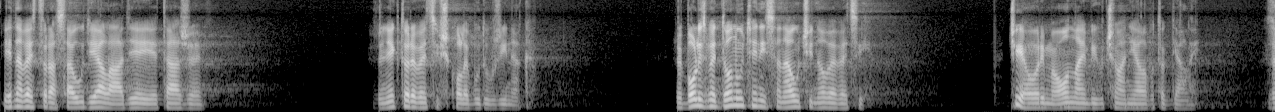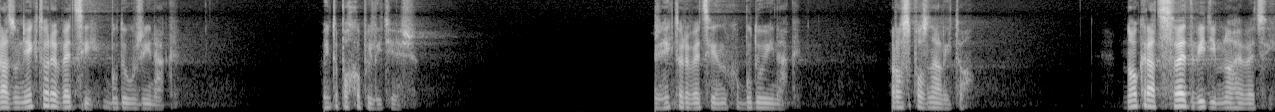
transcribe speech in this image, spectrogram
jedna vec, ktorá sa udiala a deje, je tá, že, že niektoré veci v škole budú už inak. Že boli sme donútení sa naučiť nové veci. Či hovoríme o online vyučovaní alebo tak ďalej. Zrazu niektoré veci budú už inak. Oni to pochopili tiež. Že niektoré veci jednoducho budú inak. Rozpoznali to. Mnohokrát svet vidí mnohé veci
